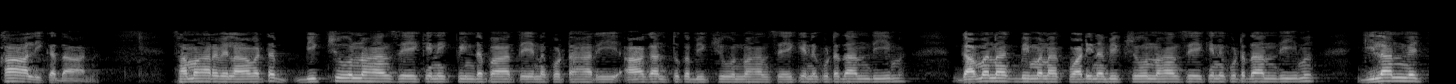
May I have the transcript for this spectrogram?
කාලික දාන. සමහර වෙලාවට භික්ෂූන් වහන්සේ කෙනෙක් පින්ඩපාතේනකොට හරි ආගන්තුක භික්ෂූන් වහන්සේ කෙනෙකුට දන් දීම ගමනක් බිමනක් වඩින භික්ෂූන් වහන්සේ කෙනෙකුට දන් දීම, ගිලන් වෙච්ච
